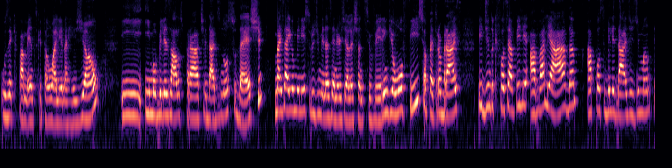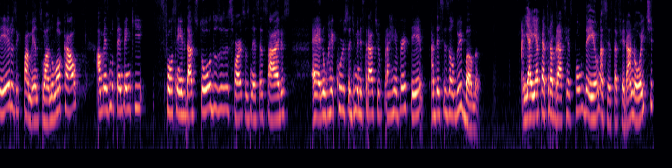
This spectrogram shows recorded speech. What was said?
os equipamentos que estão ali na região e, e mobilizá-los para atividades no Sudeste. Mas aí o ministro de Minas e Energia, Alexandre Silveira, enviou um ofício à Petrobras pedindo que fosse avaliada a possibilidade de manter os equipamentos lá no local, ao mesmo tempo em que fossem evitados todos os esforços necessários é, num recurso administrativo para reverter a decisão do IBAMA. E aí a Petrobras respondeu na sexta-feira à noite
